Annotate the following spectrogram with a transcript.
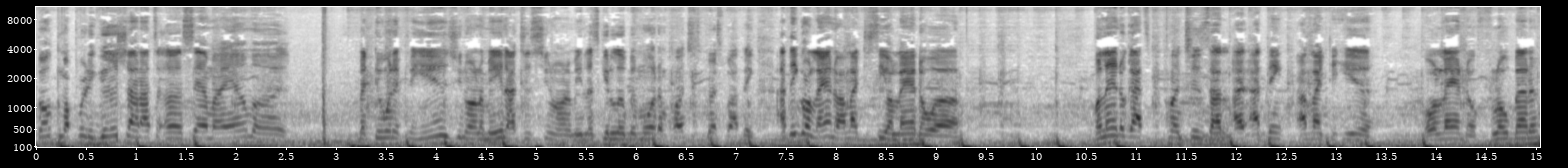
both of them are pretty good. Shout out to uh, Sam I am. Uh, been doing it for years. You know what I mean? I just you know what I mean. Let's get a little bit more than punches, Chris. But I think I think Orlando. I like to see Orlando. Uh, Orlando got some punches. I, I I think I'd like to hear Orlando flow better.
